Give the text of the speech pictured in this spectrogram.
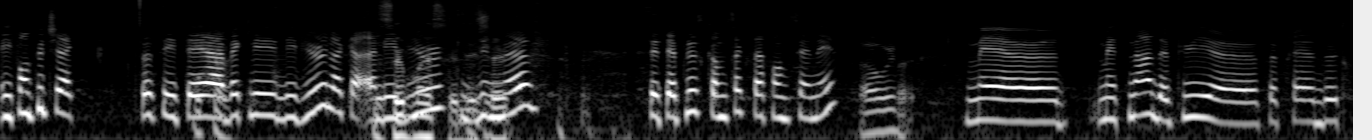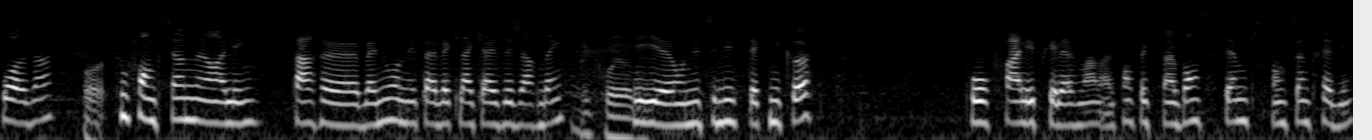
Ils font plus de chèques. Ça, c'était avec les, les vieux, là, les ça, vieux c'est les chèques. immeubles. C'était plus comme ça que ça fonctionnait. Ah oui? Mais euh, maintenant, depuis euh, à peu près 2-3 ans, Ouais. tout fonctionne en ligne. Par, euh, ben, nous, on est avec la Caisse des Jardins Incroyable. et euh, on utilise Technicos pour faire les prélèvements, dans le fond. Fait que c'est un bon système qui fonctionne très bien.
